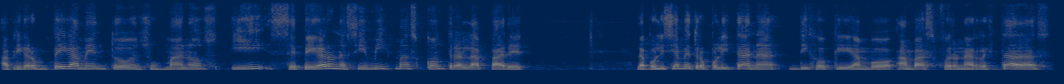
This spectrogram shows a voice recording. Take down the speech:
aplicaron pegamento en sus manos y se pegaron a sí mismas contra la pared. La policía metropolitana dijo que ambas fueron arrestadas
